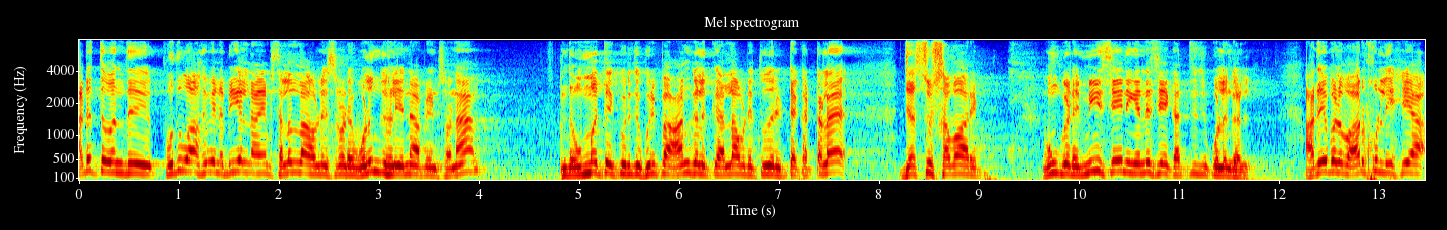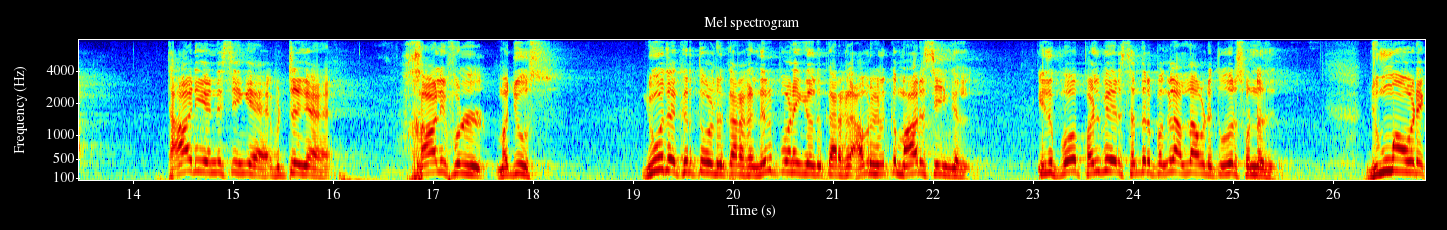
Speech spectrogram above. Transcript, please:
அடுத்து வந்து பொதுவாகவே நபிகள் நாயம் ஸல்லல்லாஹு அலிஸ்வனுடைய ஒழுங்குகள் என்ன அப்படின்னு சொன்னால் இந்த உம்மத்தை குறித்து குறிப்பாக ஆண்களுக்கு அல்லாவுடைய தூதர் இட்ட கட்டளை ஜஸ்ஸு ஷவாரிப். உங்களுடைய மீசையை நீங்கள் என்ன செய்ய கற்றுக் கொள்ளுங்கள். அதே போல் அர்ஹுல் இஹ்யா தாடி என்ன செய்யுங்க விட்டுருங்க. ஹாலிஃபுல் மஜூஸ். யூத கிறித்துவர்கள் இருக்கார்கள் நெருப்புவனைகள் இருக்கார்கள் அவர்களுக்கு மாறு செய்யுங்கள். இது போ பல்வேறு சந்தர்ப்பங்கள் அல்லாவுடைய தூதர் சொன்னது. ஜும்மாவுடைய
